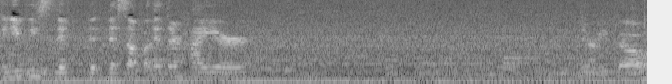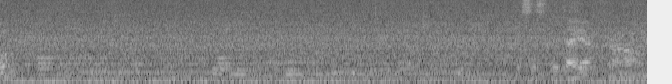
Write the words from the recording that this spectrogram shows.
Can you please lift this up a little higher? There we go. This is the diaphragm.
